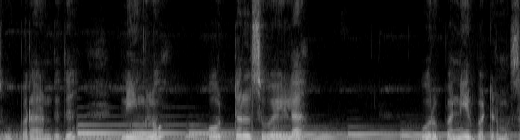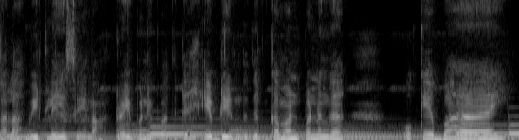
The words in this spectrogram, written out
சூப்பராக இருந்தது. நீங்களும் ஹோட்டல் சுவையில் ஒரு பன்னீர் பட்டர் மசாலா வீட்டிலையே செய்யலாம். ட்ரை பண்ணி பார்த்துட்டு எப்படி இருந்தது? கமெண்ட் பண்ணுங்கள் ஓகே பாய்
